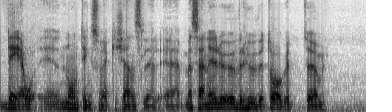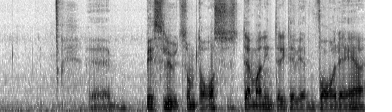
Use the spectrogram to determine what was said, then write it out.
det är eh, någonting som väcker känslor. Eh, men sen är det överhuvudtaget beslut som tas där man inte riktigt vet vad det är.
